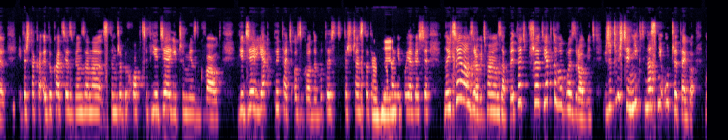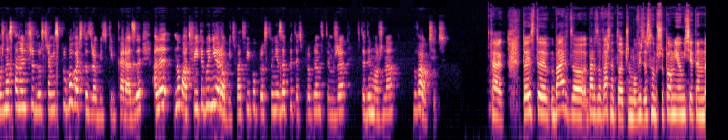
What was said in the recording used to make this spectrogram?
gwałciciel. I też taka edukacja związana z tym, żeby chłopcy wiedzieli, czym jest gwałt, wiedzieli, jak pytać o zgodę, bo to jest też często takie mhm. pytanie pojawia się, no i co ja mam zrobić? Mam ją zapytać przed? Jak to w ogóle zrobić? I rzeczywiście nikt nas nie uczy tego. Można stanąć przed lustrem i spróbować to zrobić kilka razy, ale no łatwiej tego nie robić, łatwiej po prostu nie zapytać. Problem w tym, że wtedy można gwałcić. Tak, to jest e, bardzo, bardzo ważne to, o czym mówisz. Zresztą przypomniał mi się ten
